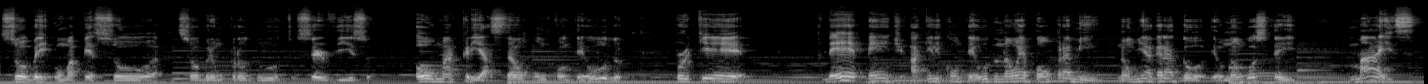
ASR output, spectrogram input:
sobre uma pessoa, sobre um produto, serviço ou uma criação, um conteúdo, porque de repente aquele conteúdo não é bom para mim, não me agradou, eu não gostei, mas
